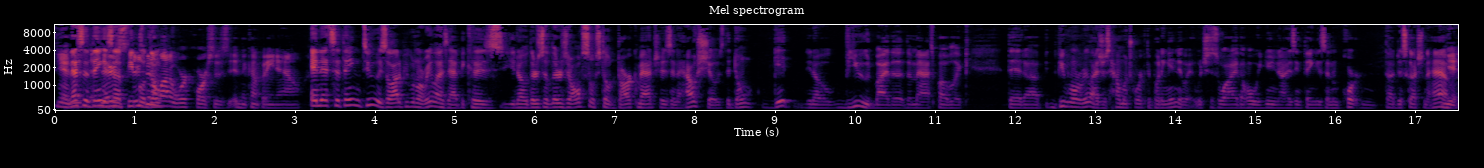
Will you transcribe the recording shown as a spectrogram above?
Yeah, and that's the thing is that people there's been don't. a lot of workhorses in the company now, and that's the thing too is a lot of people don't realize that because you know there's a, there's also still dark matches and house shows that don't get you know viewed by the the mass public that uh, people don't realize just how much work they're putting into it, which is why the whole unionizing thing is an important uh, discussion to have. Yeah.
